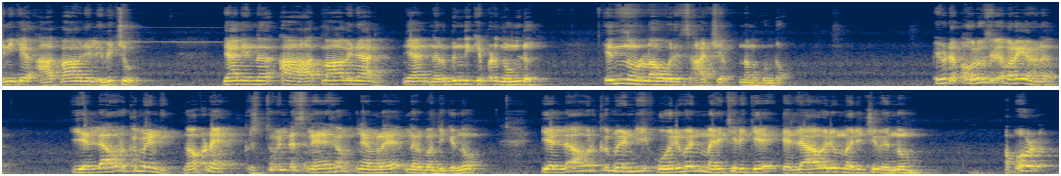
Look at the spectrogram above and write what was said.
എനിക്ക് ആത്മാവിനെ ലഭിച്ചു. ഞാൻ ഇന്ന് ആ ആത്മാവിനാൽ ഞാൻ നിർബന്ധിക്കപ്പെടുന്നുണ്ട് എന്നുള്ള ഒരു സാക്ഷ്യം നമുക്കുണ്ടോ? ഇവിടെ പൗലോസിലെ പറയാണ് എല്ലാവർക്കും വേണ്ടി. നോക്കണേ ക്രിസ്തുവിന്റെ സ്നേഹം ഞങ്ങളെ നിർബന്ധിക്കുന്നു. എല്ലാവർക്കും വേണ്ടി ഒരുവൻ മരിച്ചിരിക്കെ എല്ലാവരും മരിച്ചു എന്നും. അപ്പോൾ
